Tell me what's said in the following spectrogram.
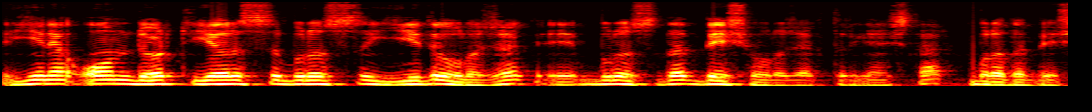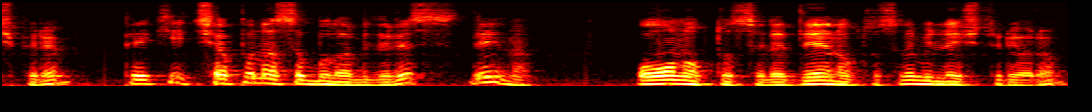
E yine 14 yarısı burası 7 olacak. E burası da 5 olacaktır gençler. Burada 5 birim. Peki çapı nasıl bulabiliriz? Değil mi? O noktası ile D noktasını birleştiriyorum.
